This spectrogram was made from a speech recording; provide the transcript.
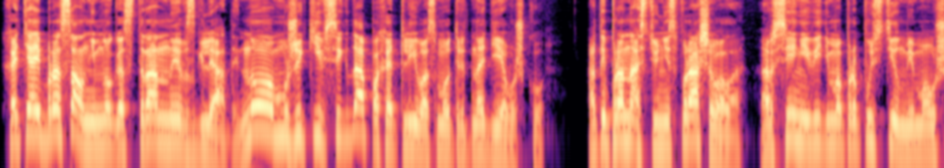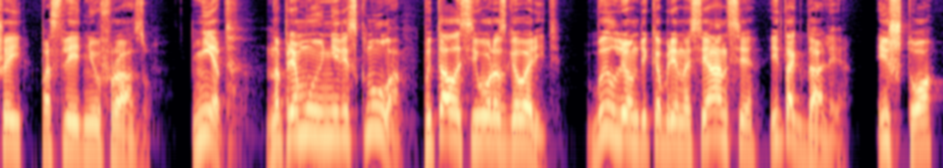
Хотя и бросал немного странные взгляды, но мужики всегда похотливо смотрят на девушку. «А ты про Настю не спрашивала?» Арсений, видимо, пропустил мимо ушей последнюю фразу. «Нет, напрямую не рискнула, пыталась его разговорить. Был ли он в декабре на сеансе и так далее. И что?»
